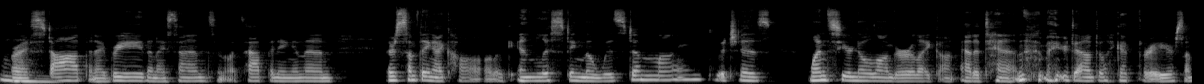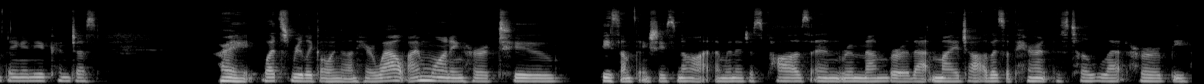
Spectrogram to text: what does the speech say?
mm. where I mm. stop and I breathe and I sense and what's happening. And then there's something I call like enlisting the wisdom mind, which is once you're no longer like on at a 10, but you're down to like a three or something, and you can just, right, what's really going on here? Wow, I'm wanting her to be something she's not. I'm going to just pause and remember that my job as a parent is to let her be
